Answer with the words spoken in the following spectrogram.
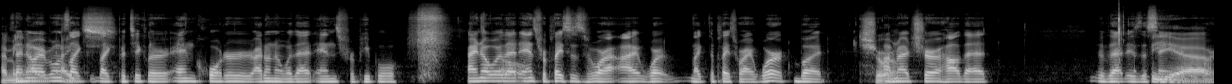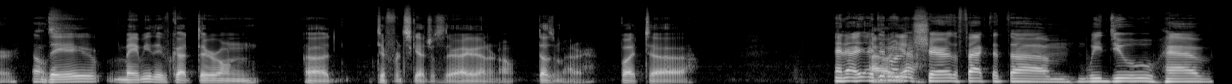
I mean, I know I- everyone's I'd like like particular end quarter. I don't know where that ends for people. I know where that Oh. ends for places where I work, like the place where I work, but sure. I'm not sure how that if that is the same yeah, they maybe they've got their own uh, different schedules there. I, I don't know. Doesn't matter. But uh, And I, I did Oh, want yeah. to share the fact that um, we do have,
